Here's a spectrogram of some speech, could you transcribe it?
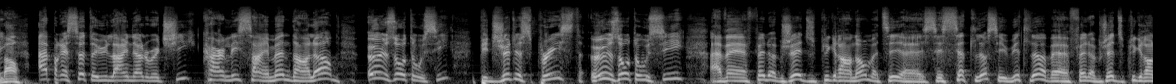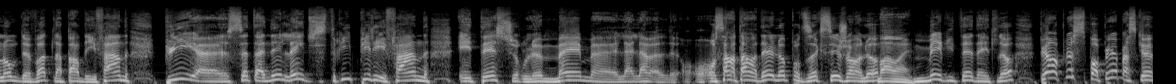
Bon. Après ça, tu as eu Lionel Richie, Carly Simon dans l'ordre, eux autres aussi. Puis Judas Priest, eux autres aussi, avaient fait l'objet du plus grand nombre, tu sais, euh, ces sept-là, ces huit-là avaient fait l'objet du plus grand nombre de votes de la part des fans. Puis euh, cette année, l'industrie puis les fans étaient sur le même... euh, la- la- on on s'entendait là pour dire que ces gens-là Ben ouais. méritaient d'être là. Puis en plus, c'est pas pire parce que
